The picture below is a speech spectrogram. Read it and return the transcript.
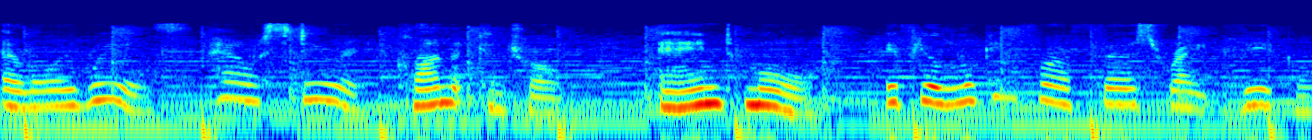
alloy wheels, power steering, climate control, and more. If you're looking for a first-rate vehicle,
